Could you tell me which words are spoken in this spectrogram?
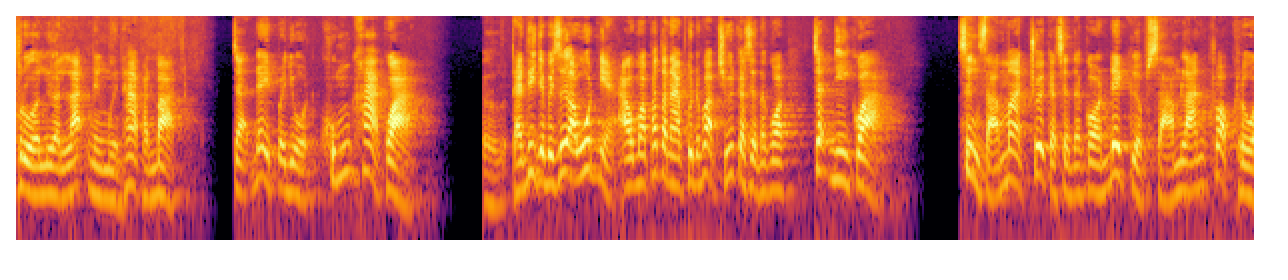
ครัวเรือนละ 15,000 บาทจะได้ประโยชน์คุ้มค่ากว่า ออแทนที่จะไปซื้ออาวุธเนี่ยเอามาพัฒนาคุณภาพชีวิตเกษตรกรจะดีกว่า ซึ่งสามารถช่วยเกษตรกรได้เกือบ 3 ล้านครอบครัว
